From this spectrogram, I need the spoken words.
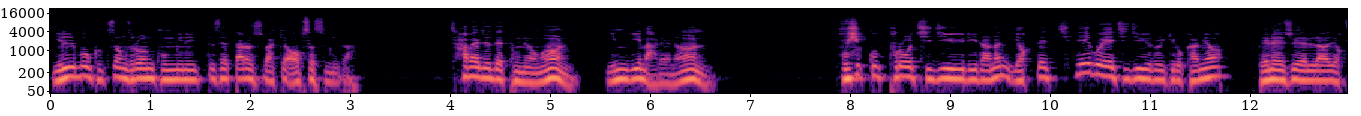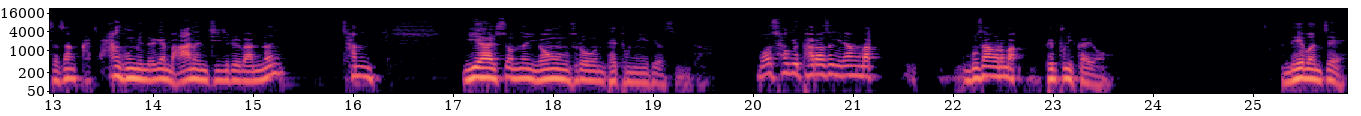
일부 극성스러운 국민의 뜻에 따를 수밖에 없었습니다. 차베즈 대통령은 임기 말에는 99% 지지율이라는 역대 최고의 지지율을 기록하며 베네수엘라 역사상 가장 국민들에게 많은 지지를 받는 참 이해할 수 없는 영웅스러운 대통령이 되었습니다. 뭐 석유 팔아서 그냥 막 무상으로 막 베푸니까요. 네 번째,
